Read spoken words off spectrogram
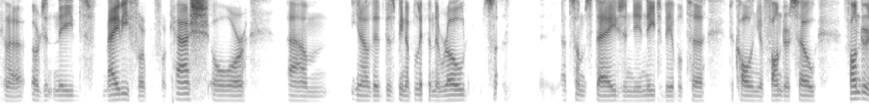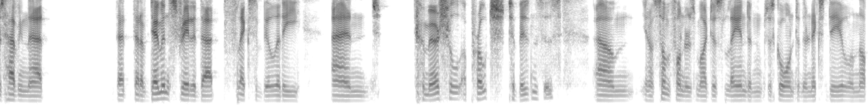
kind of urgent needs, maybe for for cash or um, you know, there's been a blip in the road at some stage, and you need to be able to to call in your funder. So funders having that that that have demonstrated that flexibility and commercial approach to businesses. Um, you know, some funders might just land and just go on to their next deal and not,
